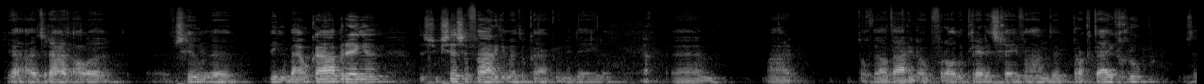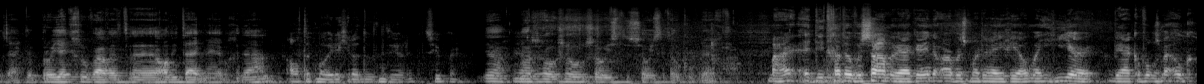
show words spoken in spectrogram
ja, uiteraard alle eh, verschillende dingen bij elkaar brengen. De succeservaringen met elkaar kunnen delen. Ja. Ehm, maar toch wel daarin ook vooral de credits geven aan de praktijkgroep. Dus dat is eigenlijk de projectgroep waar we het eh, al die tijd mee hebben gedaan. Altijd mooi dat je dat doet natuurlijk. Super. Ja, Ja. maar zo, zo, zo, is het, zo is het ook oprecht. Maar eh, dit gaat over samenwerken in de arbeidsmarktregio. Maar hier werken volgens mij ook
